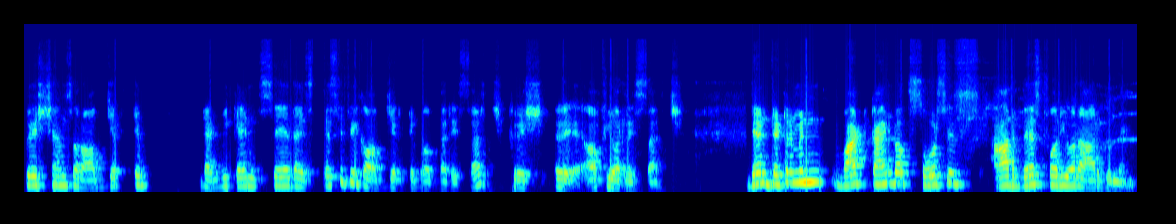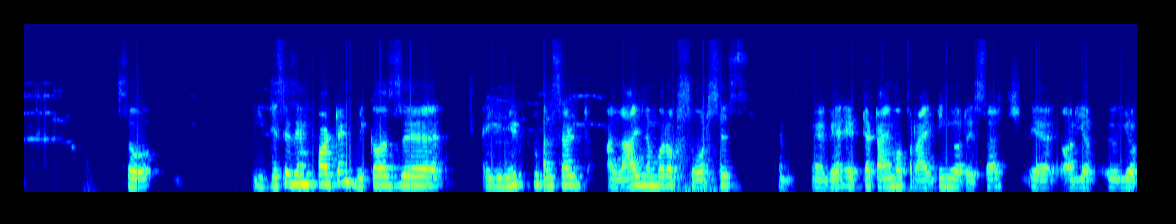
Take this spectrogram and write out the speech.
questions or objective that we can say the specific objective of the research uh, of your research. Then determine what kind of sources are best for your argument. So this is important because uh, you need to consult a large number of sources uh, at the time of writing your research uh, or your your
